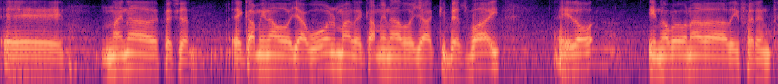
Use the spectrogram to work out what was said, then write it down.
eh, no hay nada de especial. He caminado ya Walmart, he caminado ya aquí Best Buy, he ido y no veo nada diferente.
